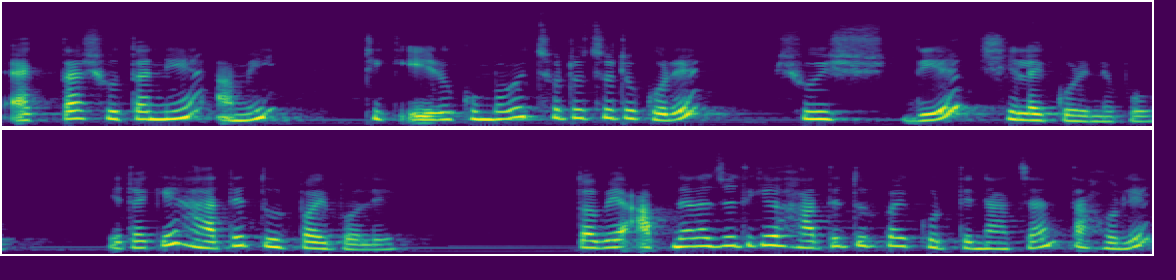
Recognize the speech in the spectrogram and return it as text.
একটা সুতা নিয়ে আমি ঠিক এরকমভাবে ছোট ছোট করে সুই দিয়ে সেলাই করে নেব। এটাকে হাতে তুরপাই বলে। তবে আপনারা যদি কেউ হাতে তুরপাই করতে না চান, তাহলে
